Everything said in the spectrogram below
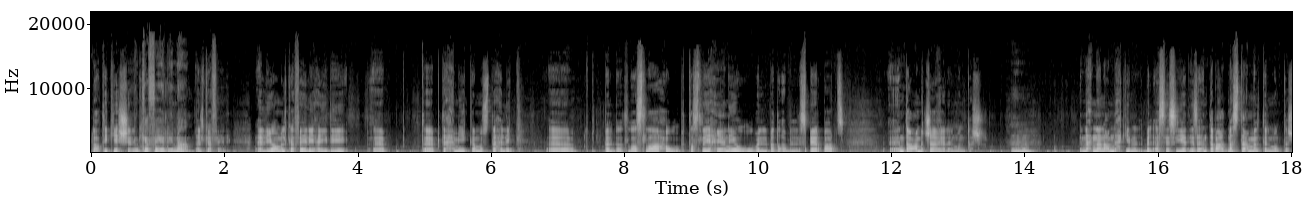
بيعطيك إياه الشركة. الكفالة نعم. الكفالة. اليوم الكفالة هيدي آه، بتحميك كمستهلك آه، بالإصلاح وبالتصليح يعني وبال spare parts أنت وعم بتشغل المنتج. نحن اللي عم نحكي بالأساسيات إذا أنت بعد ما استعملت المنتج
